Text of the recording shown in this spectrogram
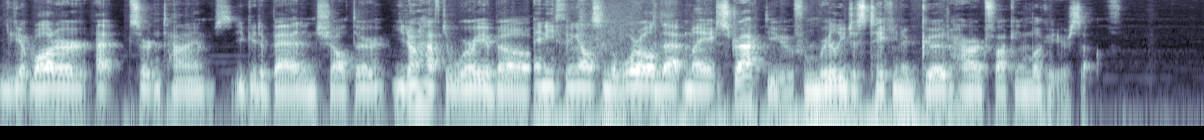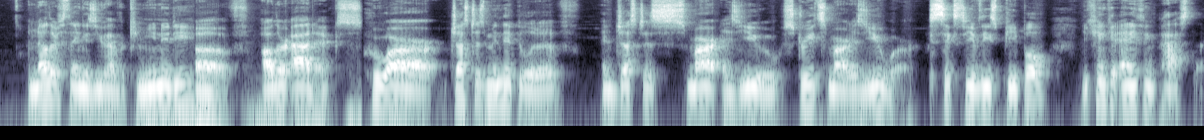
You get water at certain times. You get a bed and shelter. You don't have to worry about anything else in the world that might distract you from really just taking a good hard fucking look at yourself Another thing is you have a community of other addicts who are just as manipulative and just as smart as you, street smart as you were. 60 of these people, you can't get anything past them.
